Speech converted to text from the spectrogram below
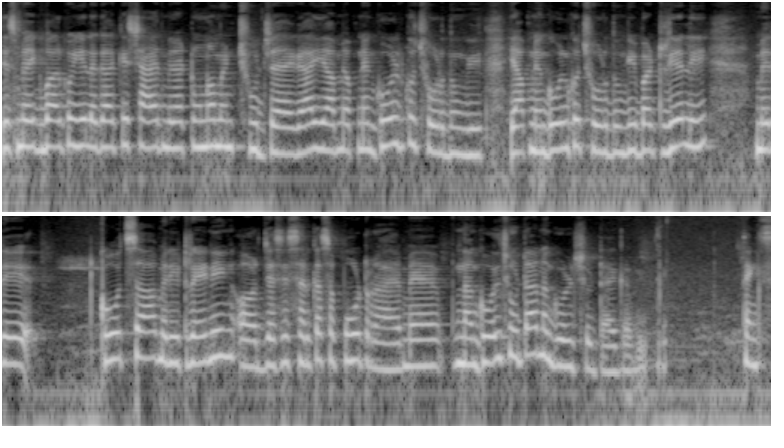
जिसमें एक बार को ये लगा कि शायद मेरा टूर्नामेंट छूट जाएगा, या मैं अपने गोल्ड को छोड़ दूँगी, या अपने गोल्ड को छोड़ दूँगी। बट रियली मेरे कोच साहब, मेरी ट्रेनिंग और जैसे सर का सपोर्ट रहा है, मैं ना गोल छूटा, ना गोल्ड छूटा है कभी भी। थैंक्स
